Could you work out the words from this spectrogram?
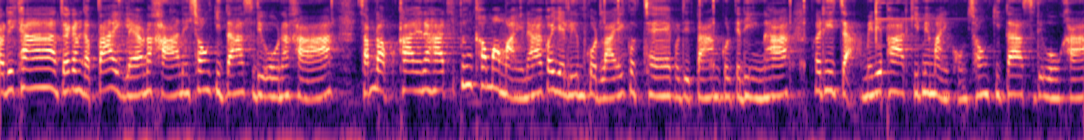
วัสดีค่ะเจอกันกับต้าอีกแล้วนะคะ ในช่องกีตาร์สตูดิโอนะคะสำหรับใครนะคะที่เพิ่งเข้ามาใหม่นะคะก็อย่าลืมกดไลค์กดแชร์กดติดตามกดกระดิ่งนะคะ เพื่อที่จะไม่ได้พลาดคลิปใหม่ๆของช่องกีตาร์สตูดิโอค่ะ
